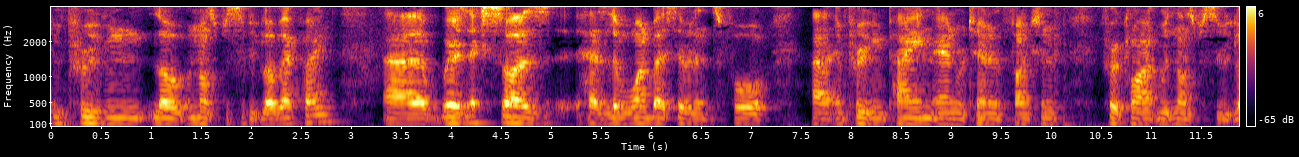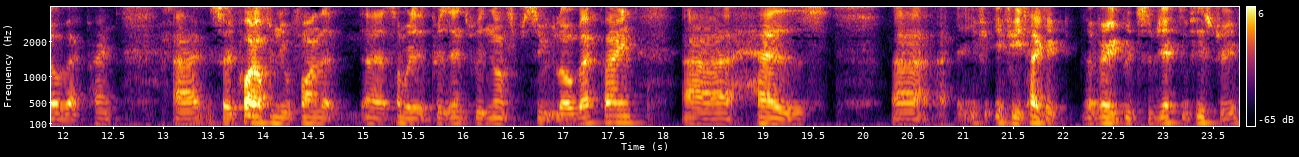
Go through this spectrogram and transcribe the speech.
improving low non-specific low back pain, uh, whereas exercise has level one based evidence for uh, improving pain and return of function for a client with non-specific low back pain. so quite often you'll find that somebody that presents with non-specific low back pain has uh, if, if you take a, a, very good subjective history,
